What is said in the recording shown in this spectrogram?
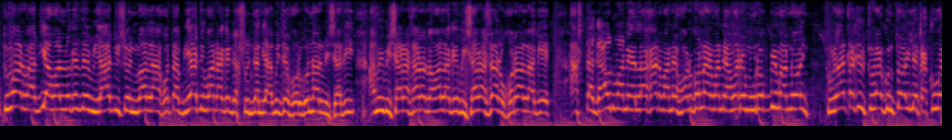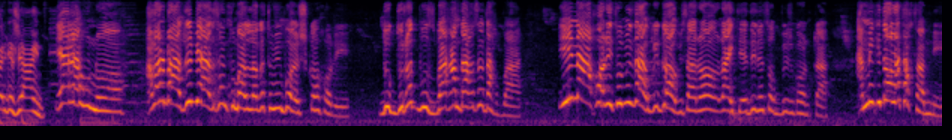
তোমার আজি আমার লগে যে বিয়া দিছন বা লাখতা বিয়া দিবার আগে দেখছুন জানি আমি যে ফরগনার বিচারি আমি বিচার আসারও দেওয়া লাগে বিচার আসার খরা লাগে আস্তা গাঁৱৰ মানে এলাকার মানে ফরগনার মানে আমার মুরব্বী মানুষ চূড়া থাকি চূড়া গুনতে হইলে টাকু বাইর গেছে আইন। এরা শুনো আমার বাজি বিয়া দিছেন তোমার লগে তুমি বয়স্ক করি দুখ দূৰত বুঝবা কান্দা আছে দেখবা ই না করি তুমি যাও কি গাও বিচারো রাইতে দিনে চব্বিশ ঘণ্টা আমি কি তোলা থাকতাম নি?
